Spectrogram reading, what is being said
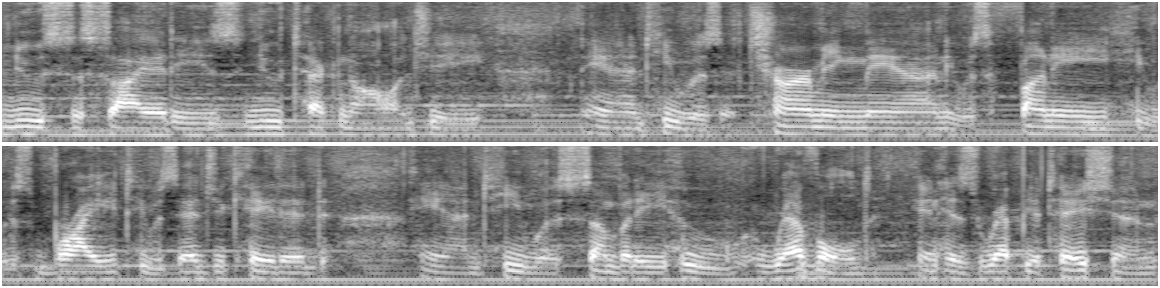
new societies, new technology. And he was a charming man. He was funny, he was bright, he was educated, and he was somebody who reveled in his reputation.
